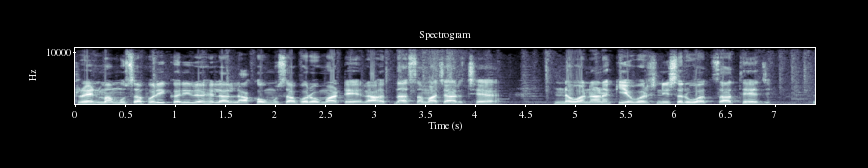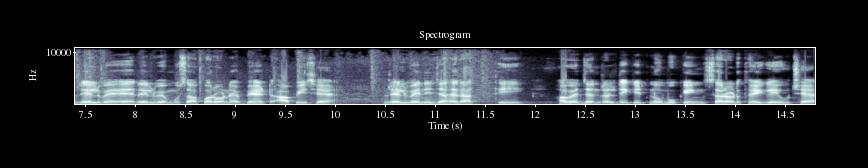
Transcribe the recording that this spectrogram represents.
ટ્રેનમાં મુસાફરી કરી રહેલા લાખો મુસાફરો માટે રાહતના સમાચાર છે. નવા નાણાકીય વર્ષની શરૂઆત સાથે જ રેલવેએ રેલવે મુસાફરોને ભેટ આપી છે. રેલવેની જાહેરાતથી હવે જનરલ ટિકિટનું બુકિંગ સરળ થઈ ગયું છે.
